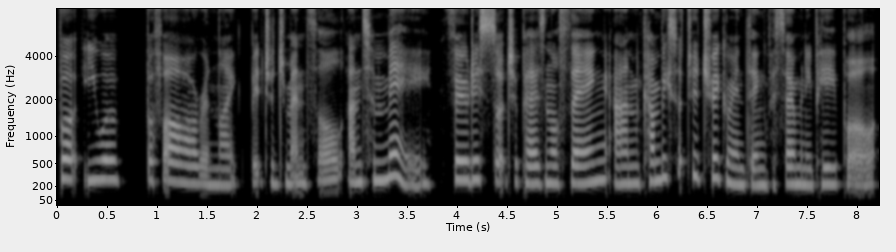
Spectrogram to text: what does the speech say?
but you were before and like bit judgmental. And to me, food is such a personal thing and can be such a triggering thing for so many people.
